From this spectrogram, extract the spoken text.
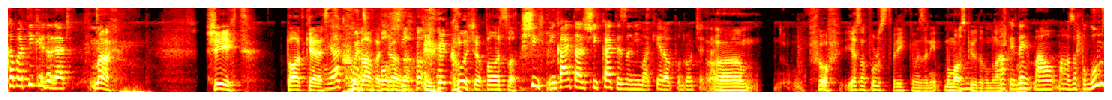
Kaj pa ti, kaj drugače? Mah, šiht, podcast, ja, kuša posel. Šiht in kaj ta šiht, kaj te zanima, kje je področje? Um, šuf, jaz sem full stvari, ki me zanima. Bom malo spil, da bom lažje. Okay, dej, malo, malo za pogum.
